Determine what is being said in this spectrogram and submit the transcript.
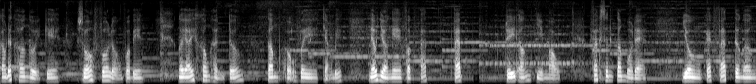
công đức hơn người kia, số vô lượng vô biên. Người ấy không hình tướng, tâm hữu vi chẳng biết. Nếu nhờ nghe Phật Pháp, Pháp trí ấn nhiệm màu, phát sinh tâm Bồ Đề, dùng các Pháp tương ân,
